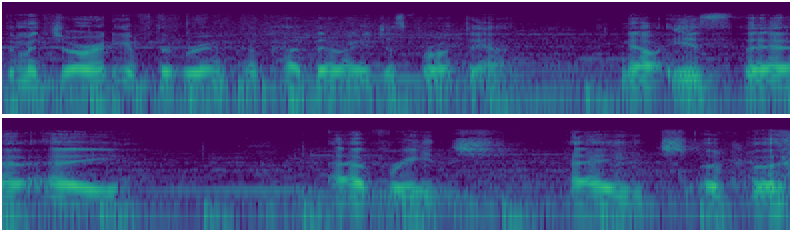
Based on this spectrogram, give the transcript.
The majority of the room have had their ages brought down. Now, is there a average age of the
